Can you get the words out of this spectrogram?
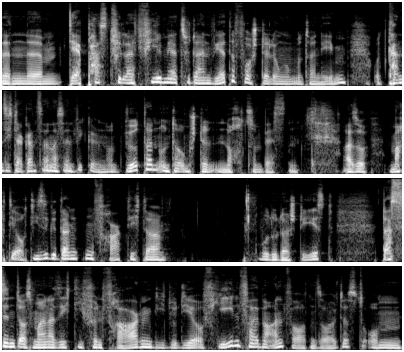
Denn ähm, der passt vielleicht viel mehr zu deinen Wertevorstellungen im Unternehmen und kann sich da ganz anders entwickeln und wird dann unter Umständen noch zum Besten. Also mach dir auch diese Gedanken, frag dich da, wo du da stehst. Das sind aus meiner Sicht die fünf Fragen, die du dir auf jeden Fall beantworten solltest, um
